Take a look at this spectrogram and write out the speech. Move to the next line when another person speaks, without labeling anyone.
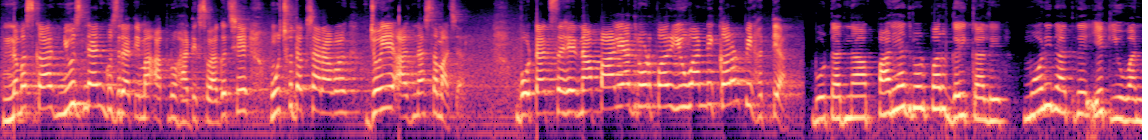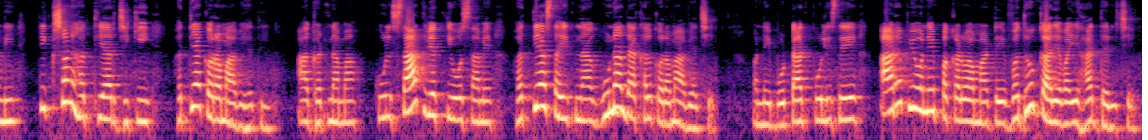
નમસ્કાર, news nine ગુજરાતીમાં આપનું હાર્દિક સ્વાગત છે. હું છું દક્ષા રાવળ. જોઈએ આજના સમાચાર. બોટાદ શહેરના પાળિયાદ રોડ પર યુવાનની કરણપી હત્યા. બોટાદના પાળિયાદ રોડ પર ગઈકાલે મોડી રાત્રે એક યુવાનની તીક્ષ્ણ હથિયાર ઝીકી હત્યા કરવામાં આવી હતી. આ ઘટનામાં કુલ સાત વ્યક્તિઓ સામે હત્યા સહિતના ગુના દાખલ કરવામાં આવ્યા છે અને બોટાદ પોલીસે આરોપીઓને પકડવા માટે વધુ કાર્યવાહી હાથ ધરી છે.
